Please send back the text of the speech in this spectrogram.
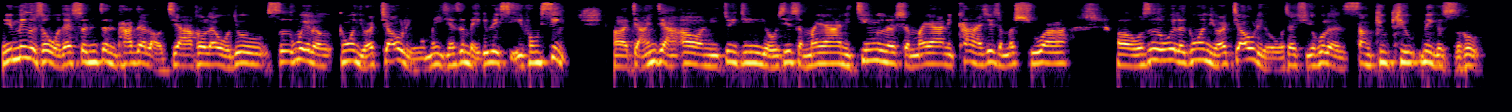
因为那个时候我在深圳，他在老家。后来我就是为了跟我女儿交流，我们以前是每个月写一封信，啊，讲一讲哦，你最近有些什么呀？你经历了什么呀？你看了些什么书啊？呃，我是为了跟我女儿交流，我才学会了上 QQ。那个时候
